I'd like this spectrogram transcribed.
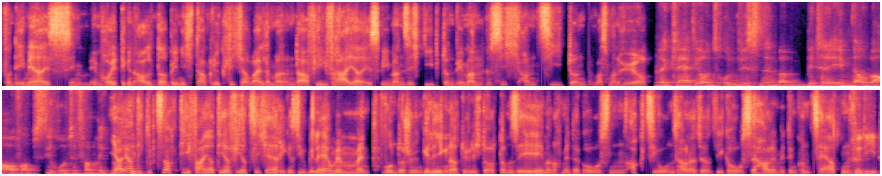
von dem her ist im, im heutigen Alter bin ich da glücklicher, weil man da viel freier ist, wie man sich gibt und wie man sich anzieht und was man hört. Erklärt ihr uns Unwissenden bitte eben darüber auf, ob es die Rote Fabrik Ja, ja, gibt? die gibt es noch. Die feiert ihr 40-jähriges Jubiläum im Moment. Wunderschön gelegen natürlich dort am See, immer noch mit der großen Aktionshalle, also die große Halle mit den Konzerten. Für die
